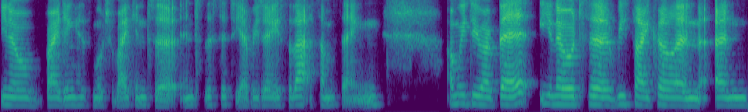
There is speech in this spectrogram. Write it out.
you know, riding his motorbike into into the city every day. So that's something. And we do our bit, you know, to recycle and and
